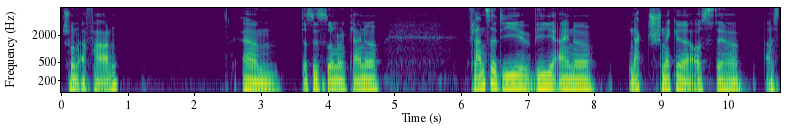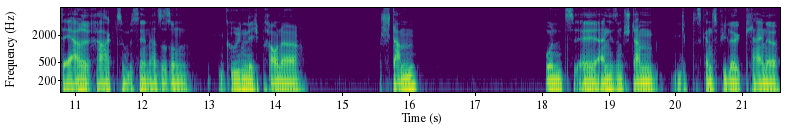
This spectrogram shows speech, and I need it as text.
schon erfahren. Ähm, das ist so eine kleine Pflanze, die wie eine Nacktschnecke aus der, aus der Erde ragt, so ein bisschen, also so ein grünlich-brauner Stamm. Und äh, an diesem Stamm gibt es ganz viele kleine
